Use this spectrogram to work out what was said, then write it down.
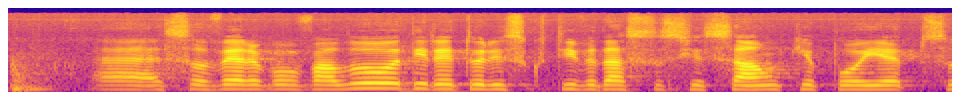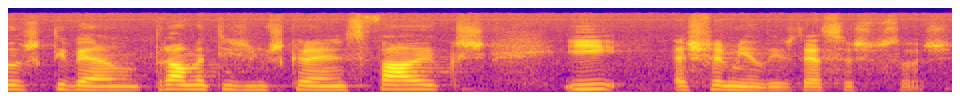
Uh, sou Vera Bom Valor, diretora executiva da associação que apoia pessoas que tiveram traumatismos crânioencefálicos e as famílias dessas pessoas.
